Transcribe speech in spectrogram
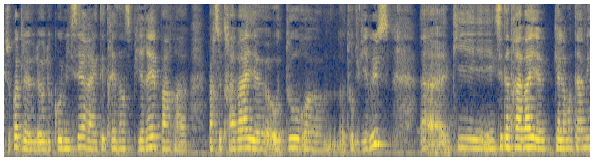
je crois que le, le, commissaire a été très inspiré par, par ce travail autour, autour du virus. qui c'est un travail qu'elle a entamé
